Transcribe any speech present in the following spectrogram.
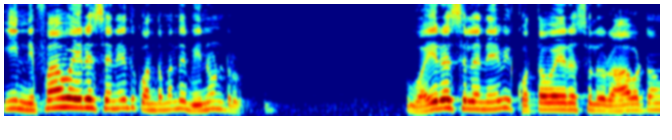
ఈ నిఫా వైరస్ అనేది కొంతమంది వినుండ్రు. వైరస్లు అనేవి కొత్త వైరస్లు రావటం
